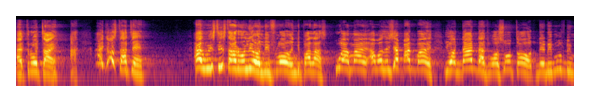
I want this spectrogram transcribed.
I throw tie. Uh, I just started. I will still start rolling on the floor in the palace. Who am I? I was a shepherd boy. Your dad that was so tall, they removed him.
